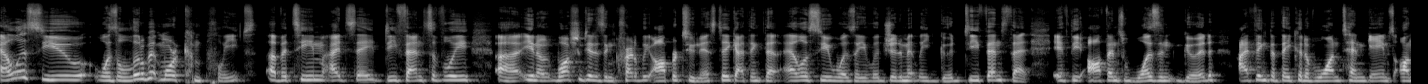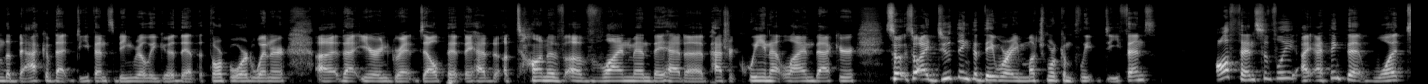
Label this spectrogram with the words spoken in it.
LSU was a little bit more complete of a team, I'd say, defensively. Uh, you know, Washington is incredibly opportunistic. I think that LSU was a legitimately good defense that if the offense wasn't good, I think that they could have won 10 games on the back of that defense being really good. They had the Thorpe Award winner uh, that year in Grant Delpit. They had a ton of, of linemen. They had uh, Patrick Queen at linebacker. So, so I do think that they were a much more complete defense offensively, I, I, think that what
